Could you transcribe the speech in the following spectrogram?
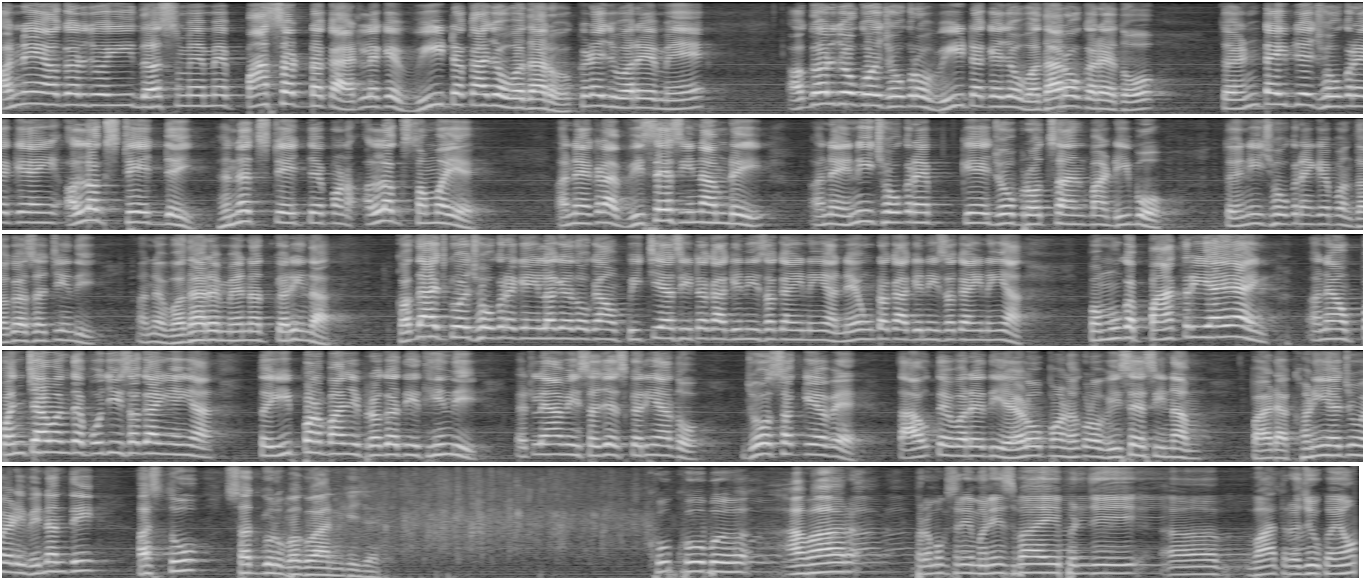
અને અગર જો એ દસમે મેં પાસઠ ટકા એટલે કે વીસ ટકા જો વધારો એકડે જ વરે મેં અગર જો કોઈ છોકરો વીસ ટકે જો વધારો કરે તો તો એન ટાઈપ જે છોકરે કે અહીં અલગ સ્ટેજ દઈ એને જ સ્ટેજ તે પણ અલગ સમયે અને એકડા વિશેષ ઇનામ દઈ અને એની છોકરે કે જો પ્રોત્સાહનમાં ડીબો, તો એની છોકરે કે પણ ધગસ અચીંદી અને વધારે મહેનત કરીંદા. કદાચ કોઈ છોકરે કંઈ લગે તો કે હું પિચ્યાસી ટકા ગીની શકાય નહીં, આ નેવું ટકા ગીની શકાય નહીં પણ હું કે પાંત્રી આવ્યા અને હું પંચાવન તે પૂજી શકાય અહીંયા તો એ પણ પાછી પ્રગતિ થીંદી. એટલે આવી સજેસ્ટ કર્યા તો, જો શક્ય હવે તો આવતે વરેથી હેળો પણ હકડો વિશેષ ઇનામ. પાડ્યા ખણી છું એડી વિનંતી. અસ્તુ, સદગુરુ ભગવાન કી જય. ખૂબ ખૂબ આભાર પ્રમુખ શ્રી મનીષભાઈ પંજી વાત રજૂ કયો.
